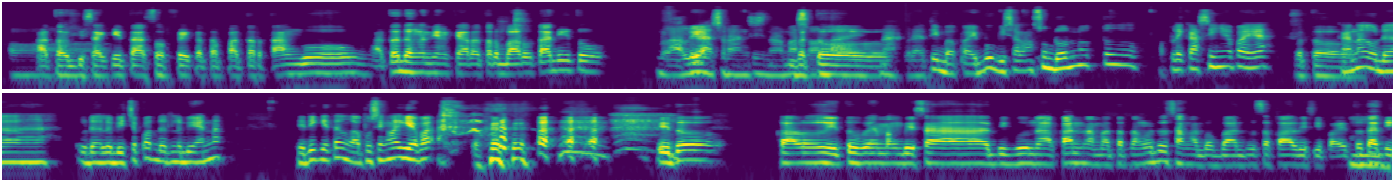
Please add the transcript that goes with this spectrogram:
Oh, atau bisa kita survei ke tempat tertanggung atau dengan yang cara terbaru tadi tuh. melalui Ya. asuransi Sinar Mas Betul. online. Nah, berarti Bapak Ibu bisa langsung download tuh aplikasinya Pak ya. Betul. Karena udah udah lebih cepat dan lebih enak. Jadi kita nggak pusing lagi ya Pak. itu kalau itu memang bisa digunakan sama tertanggung itu sangat membantu sekali sih Pak. Itu Hmm. tadi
